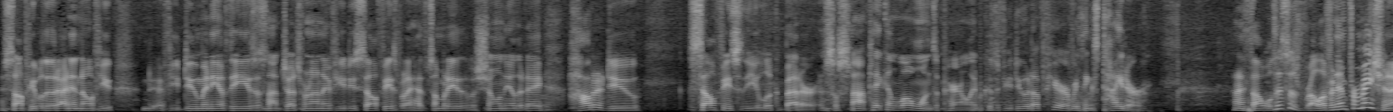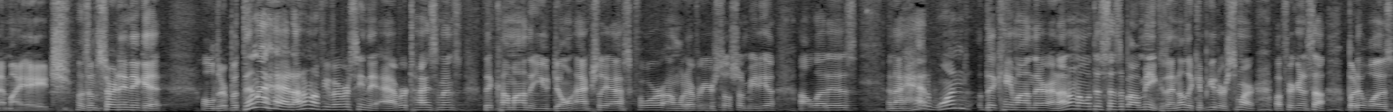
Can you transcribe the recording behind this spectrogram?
I saw people that I didn't know if you if you do many of these. It's not judgment on if you do selfies, but I had somebody that was showing the other day how to do selfies so that you look better. And so stop taking low ones apparently because if you do it up here, everything's tighter. And I thought, well, this is relevant information at my age as I'm starting to get older. But then I had, I don't know if you've ever seen the advertisements that come on that you don't actually ask for on whatever your social media outlet is. And I had one that came on there, and I don't know what this says about me because I know the computer is smart about figuring this out, but it was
